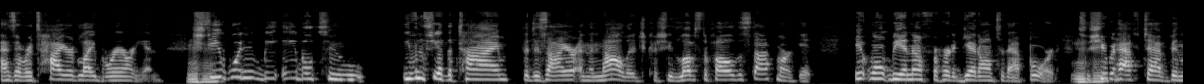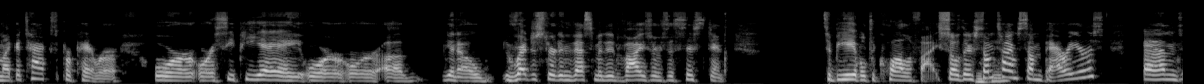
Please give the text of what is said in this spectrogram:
as a retired librarian. Mhm. She wouldn't be able to, even if she had the time, the desire, and the knowledge, because she loves to follow the stock market, it won't be enough for her to get onto that board. So she Mhm. would have to have been like a tax preparer or or a CPA or or a you know registered investment advisor's assistant to be able to qualify. So there's Mhm. sometimes some barriers, and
